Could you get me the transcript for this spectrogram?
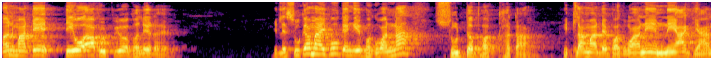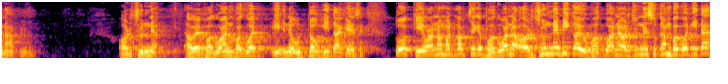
અને માટે તેઓ આ પૃથ્વીઓ ભલે રહે. એટલે શું કામ આપ્યું? કેમ કે ભગવાનના શુદ્ધ ભક્ત હતા. એટલા માટે ભગવાને એમને આ જ્ઞાન આપ્યું. અર્જુનને, હવે ભગવાન ભગવત એને ઉદ્ધવ ગીતા કહે છે તો કહેવાનો મતલબ છે કે ભગવાને અર્જુનને બી કહ્યું. ભગવાને અર્જુનને શું કામ ભગવદ્ ગીતા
